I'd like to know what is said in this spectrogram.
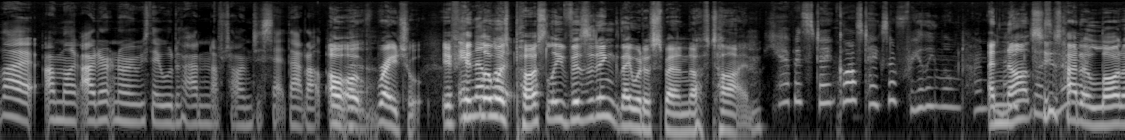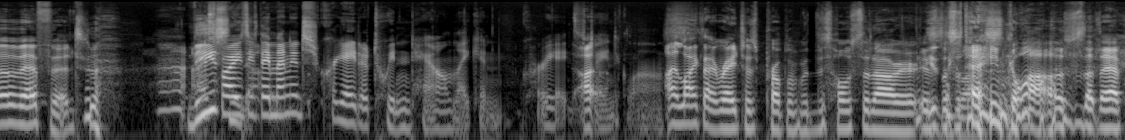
like. I'm like, I don't know if they would have had enough time to set that up. oh, in oh, Rachel, if in the Hitler was personally visiting, they would have spent enough time. yeah, but stained glass takes a really long time. And make, Nazis doesn't had it? a lot of effort. These- I suppose if they manage to create a twin town, they can create I- stained glass. I like that Rachel's problem with this whole scenario is Is the the glass. stained glass that they have.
